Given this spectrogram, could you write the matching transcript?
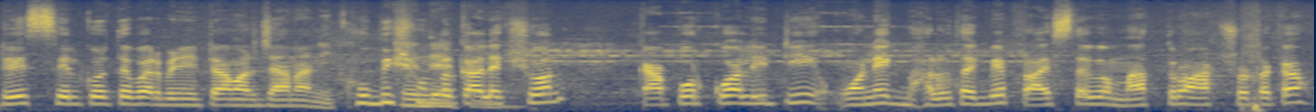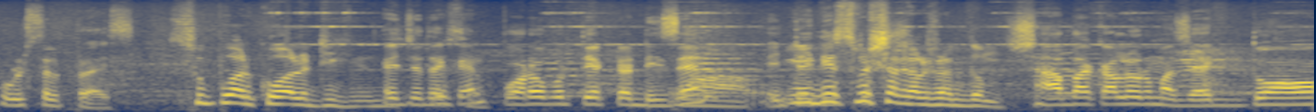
ড্রেস সেল করতে পারবেন এটা আমার জানা নেই। খুবই সুন্দর কালেকশন কাপড় কোয়ালিটি অনেক ভালো থাকবে প্রাইস থাকবে মাত্র আটশো টাকা হোলসেল প্রাইস সুপার কোয়ালিটি। এই যে দেখেন পরবর্তী একটা ডিজাইন ঈদ স্পেশাল কালেকশন একদম। সাদা কালোর মাঝে একদম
